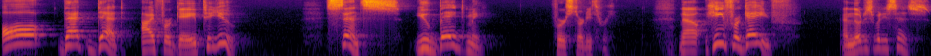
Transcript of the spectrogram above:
all that debt I forgave to you, since you begged me. Verse 33. Now, he forgave. And notice what he says.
